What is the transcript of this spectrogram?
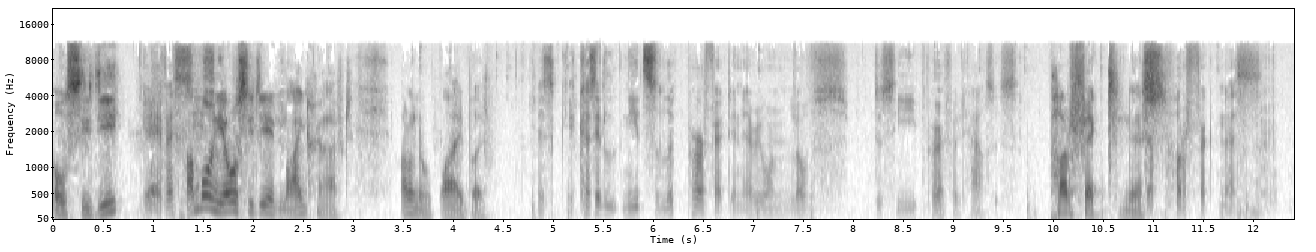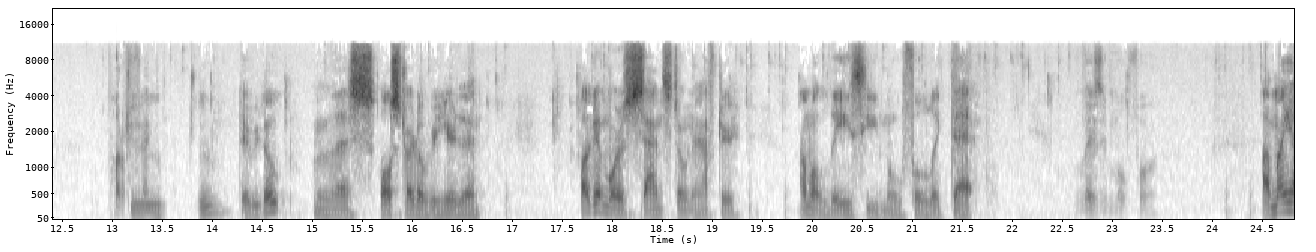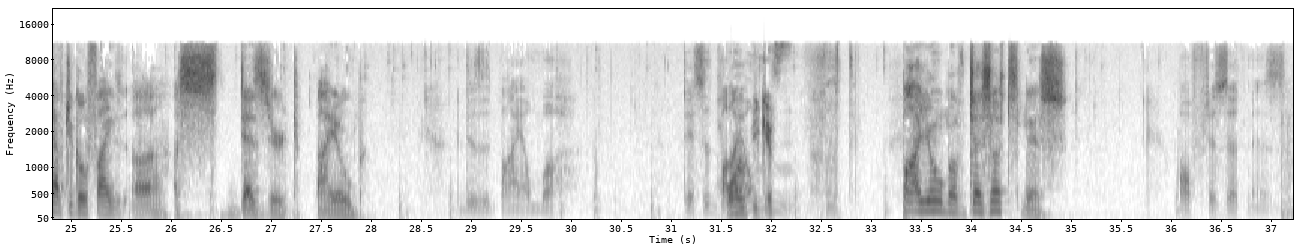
OCD? Yeah, if I see I'm only OCD in Minecraft. I don't know why, but It's because it needs to look perfect, and everyone loves to see perfect houses. perfectness. The perfectness. Perfect. There we go. Let's. I'll start over here then. I'll get more sandstone after. I'm a lazy mofo like that. lazy mofo. I might have to go find uh, a s- desert biome. This is biome. This is Or biome we give- Biome of desertness. of desertness.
